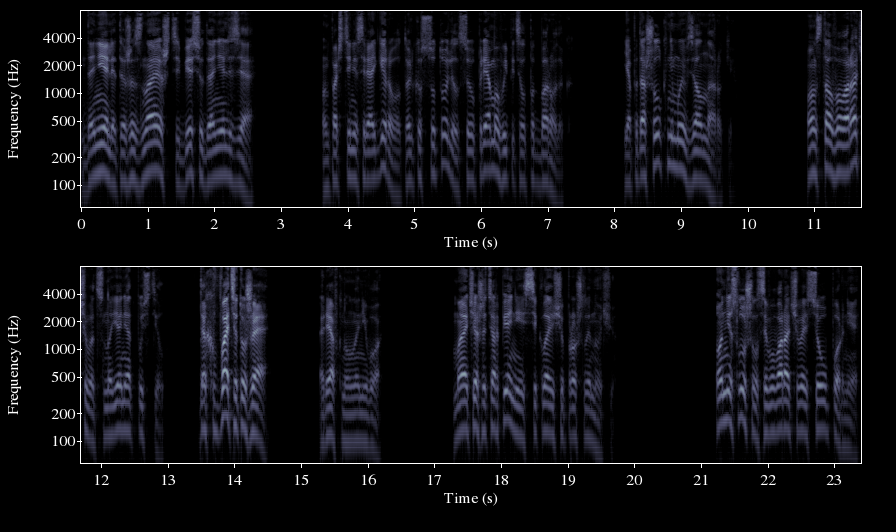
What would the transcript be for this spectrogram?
«Даниэля, ты же знаешь, тебе сюда нельзя». Он почти не среагировал, только ссутулился и упрямо выпятил подбородок. Я подошел к нему и взял на руки. Он стал выворачиваться, но я не отпустил. «Да хватит уже!» рявкнул на него. Моя чаша терпения иссекла еще прошлой ночью. Он не слушался, выворачиваясь все упорнее.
